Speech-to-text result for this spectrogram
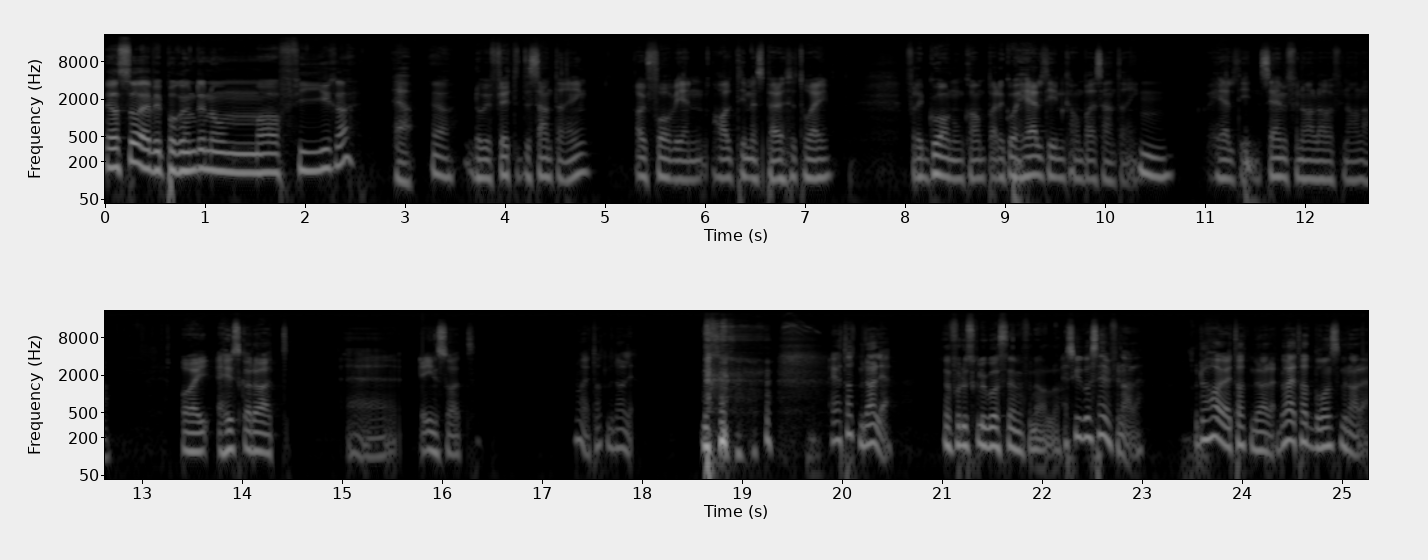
Ja, så er vi på runde nummer fire. Ja. Ja. Da vi flyttet til sentering, da får vi en halvtimes pause, tror jeg. For det går noen kamper. Det går hele tiden kamper i sentering. Mm. hele tiden. Semifinaler og finaler. Og jeg, jeg husker da at eh, jeg innså at nå har jeg tatt medalje. Jeg har tatt medalje. ja, for du skulle gå semifinale. Jeg skulle gå semifinale. Og da har jeg tatt medalje. Da har jeg tatt bronsemedalje.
